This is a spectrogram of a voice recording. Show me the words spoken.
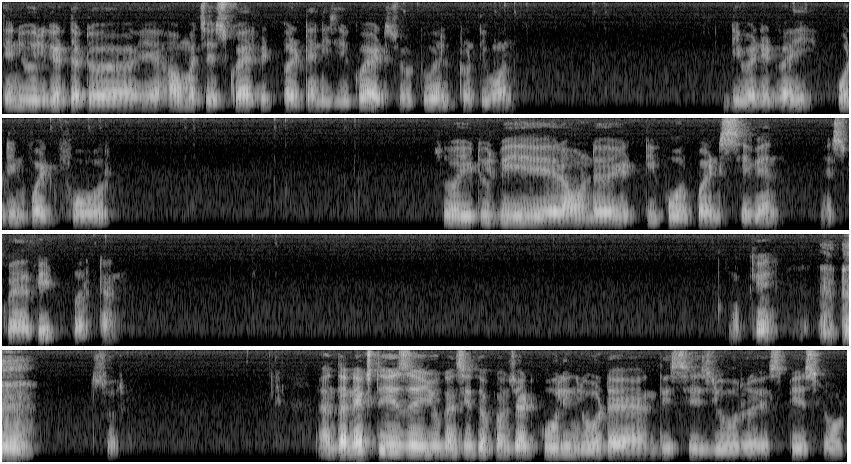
then you will get that uh, how much a square feet per ton is required. So 1221 divided by 14.4 so it will be around uh, 84.7 square feet per ton. Okay? Sorry and the next is uh, you can see the constant cooling load and this is your uh, space load.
